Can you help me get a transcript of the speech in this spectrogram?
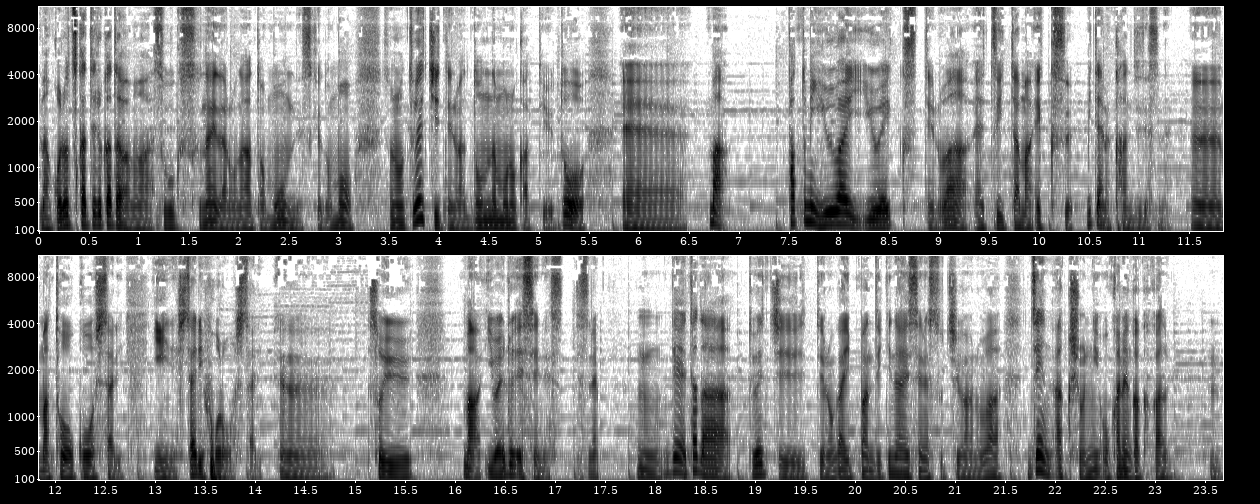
まあこれを使ってる方はまあすごく少ないだろうなと思うんですけどもその Twitch っていうのはどんなものかっていうと、えー、まあパッと見 UIUX っていうのは、えー、Twitter まあ X みたいな感じですね。うんまあ投稿したりいいねしたりフォローしたりうんそういうまあいわゆる SNS ですね。うん、でただ Twitch っていうのが一般的な SNS と違うのは全アクションにお金がかかる、うん、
